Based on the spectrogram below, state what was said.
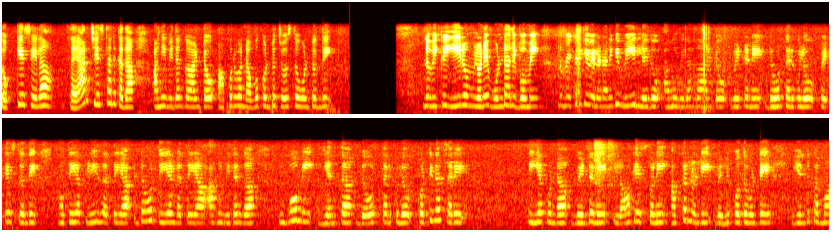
తొక్కేసేలా తయారు చేస్తాను కదా అనే విధంగా అంటూ అపూర్వ నవ్వుకుంటూ చూస్తూ ఉంటుంది. నువ్వు ఇక ఈ రూమ్లోనే ఉండాలి భూమి. నువ్వు ఎక్కడికి వెళ్ళడానికి వీల్లేదు. అనే విధంగా అంటూ వెంటనే డోర్ తలుపులు పెట్టేస్తుంది. అత్తయ్య ప్లీజ్ అత్తయ్య డోర్ తీయండి అత్తయ్య. అనే విధంగా భూమి ఎంత డోర్ తలుపులు కొట్టినా సరే తీయకుండా వెంటనే లాక్ వేసుకొని అక్కడి నుండి వెళ్ళిపోతూ ఉంటే ఎందుకమ్మా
